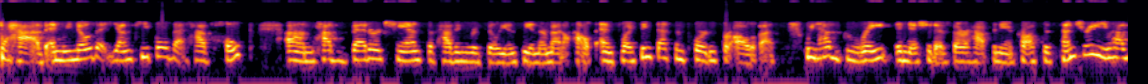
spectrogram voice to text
to have. And we know that young people that have hope um, have better chance of having resiliency in their mental health. And so I think that's important for all of us. We have great initiatives that are happening across this country. You have,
